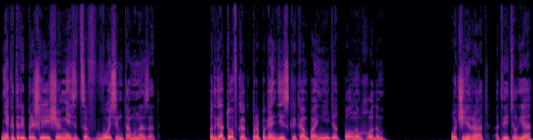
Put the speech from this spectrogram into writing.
Некоторые пришли еще месяцев восемь тому назад. Подготовка к пропагандистской кампании идет полным ходом. «Очень рад», — ответил я,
